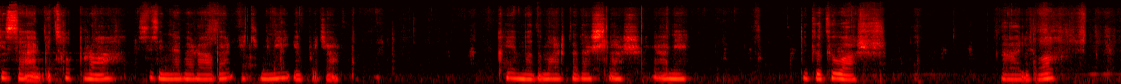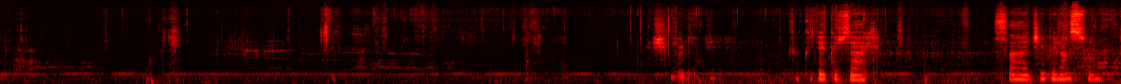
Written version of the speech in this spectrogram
güzel bir toprağa sizinle beraber ekimini yapacağım. Kıymadım arkadaşlar. Yani kökü var galiba. Şöyle bir kökü de güzel. Sadece biraz soğuk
